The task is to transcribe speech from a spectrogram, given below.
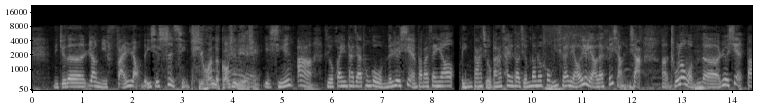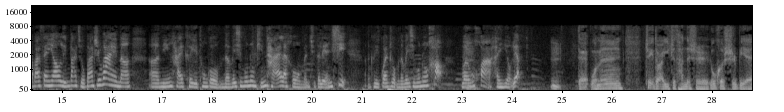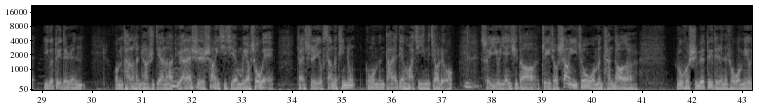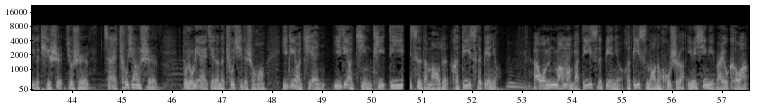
你觉得让你烦扰的一些事情，喜欢的、高兴的也行，也行啊！就欢迎大家通过我们的热线八八三幺零八九八参与到节目当中，和我们一起来聊一聊，来分享一下啊！除了我们的热线八八三幺零八九八之外呢，呃，您还可以通过我们的微信公众平台来和我们取得联系，可以关注我们的微信公众号“文化很有料”。嗯，对我们这一段一直谈的是如何识别一个对的人。我们谈了很长时间了，原来是上一期节目要收尾，但是有三个听众跟我们打来电话进行了交流，所以又延续到这一周。上一周我们谈到了如何识别对的人的时候，我们有一个提示，就是在初相识、步入恋爱阶段的初期的时候，一定要减，一定要警惕第一次的矛盾和第一次的别扭。嗯，啊，我们往往把第一次的别扭和第一次矛盾忽视了，因为心里边有渴望。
